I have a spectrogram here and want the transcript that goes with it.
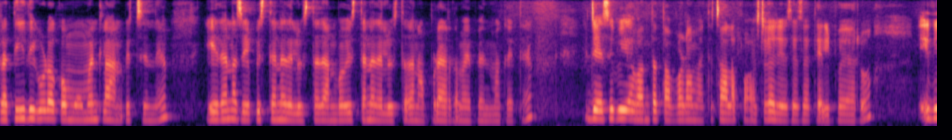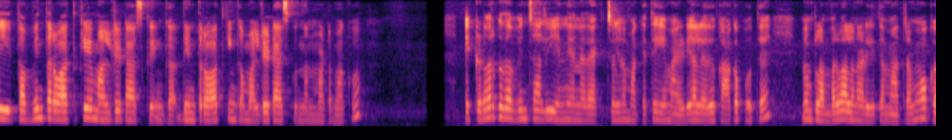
ప్రతీది కూడా ఒక మూమెంట్లా అనిపించింది. ఏదైనా చేపిస్తేనే తెలుస్తుంది అనుభవిస్తేనే తెలుస్తుంది అని అప్పుడే అర్థమైపోయింది మాకైతే. జేసీబీ అవంతా తవ్వడం అయితే చాలా ఫాస్ట్గా చేసేసి అయితే వెళ్ళిపోయారు. ఇది తవ్విన తర్వాతకి మల్టీ టాస్క్ ఇంకా దీని తర్వాతకి ఇంకా మల్టీ టాస్క్ ఉందన్నమాట మాకు. ఎక్కడి వరకు తవ్వించాలి ఏంది అనేది యాక్చువల్గా మాకైతే ఏం ఐడియా లేదు. కాకపోతే మేము ప్లంబర్ వాళ్ళని అడిగితే మాత్రము ఒక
